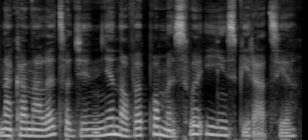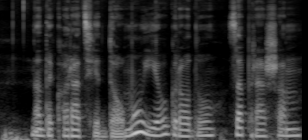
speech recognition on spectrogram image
Na kanale codziennie nowe pomysły i inspiracje na dekorację domu i ogrodu. Zapraszam.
